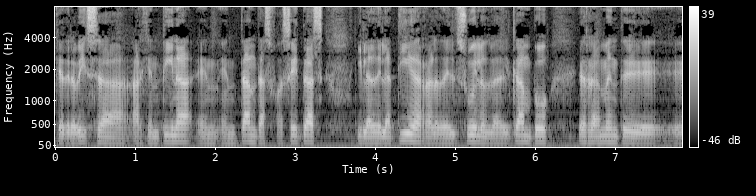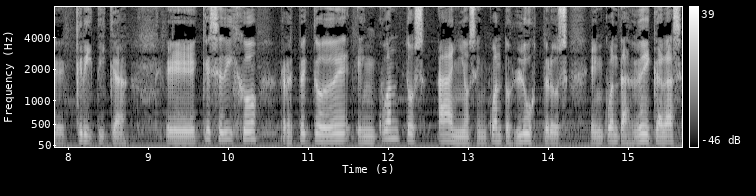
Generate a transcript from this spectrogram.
que atraviesa Argentina en, en, tantas facetas y la de la tierra, la del suelo, la del campo, es realmente eh, crítica. Eh, ¿Qué se dijo respecto de en cuántos años, en cuántos lustros, en cuántas décadas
